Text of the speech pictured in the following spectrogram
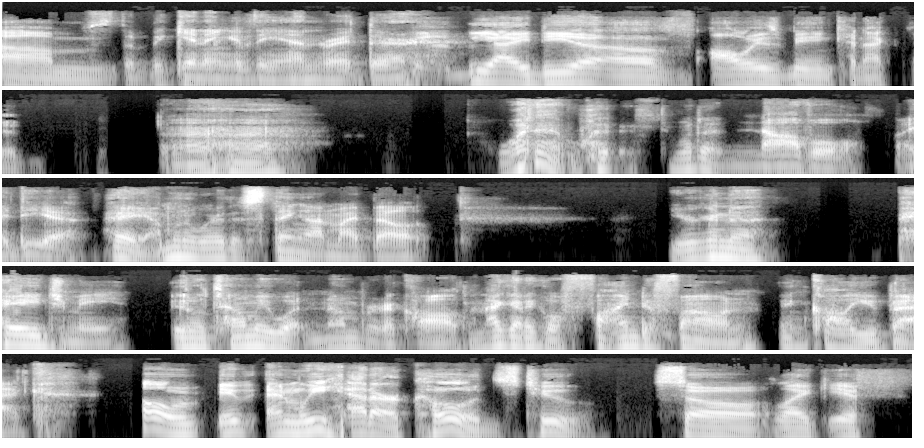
um it's the beginning of the end right there. The idea of always being connected. Uh-huh. What a what what a novel idea. Hey, I'm going to wear this thing on my belt. You're going to page me. It'll tell me what number to call, and I got to go find a phone and call you back. Oh, it, and we had our codes too. So like if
